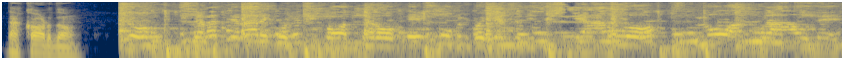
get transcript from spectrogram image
D'accordo. Spazio per atterrare con l'elicottero e il pubblico invece di fischiarlo lo applaude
